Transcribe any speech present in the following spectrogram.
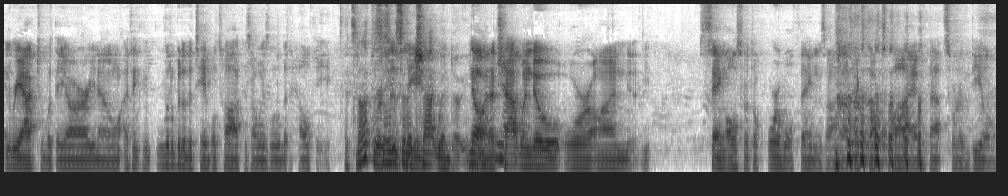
and react to what they are. You know, I think a little bit of the table talk is always a little bit healthy. It's not the same as in a the- chat window. You No, know? in a chat window or on saying all sorts of horrible things on uh, Xbox Live, that sort of deal.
